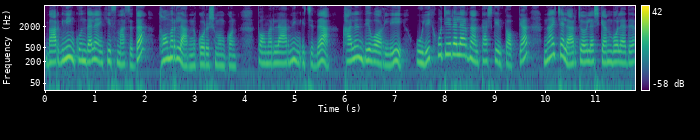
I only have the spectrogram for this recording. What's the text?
Bargning ko'ndalang kesmasida tomirlarni ko'rish mumkin. Tomirlarning ichida qalin devorli o'lik hujayralardan tashkil topgan naychalar joylashgan bo'ladi.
